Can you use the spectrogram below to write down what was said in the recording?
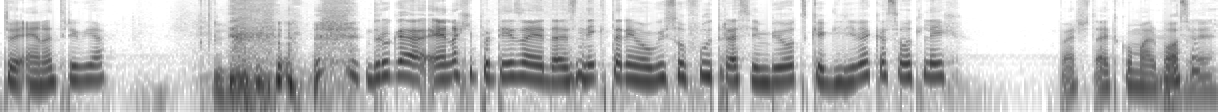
to je ena trivija. Druga, ena hipoteza je, da z nektarjem v bistvu futra simbiotske glive, ki so v tleh, pač ta je tako mal bosa. Okay.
